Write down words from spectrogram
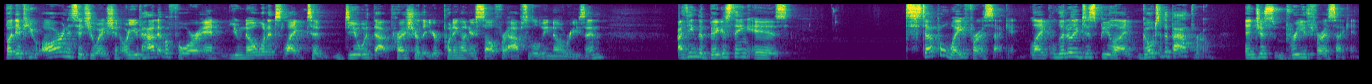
But if you are in a situation or you've had it before and you know what it's like to deal with that pressure that you're putting on yourself for absolutely no reason, I think the biggest thing is step away for a second. Like literally just be like go to the bathroom and just breathe for a second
